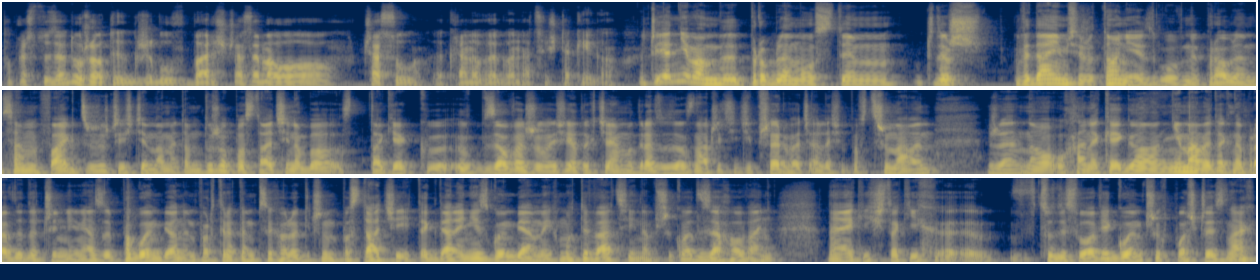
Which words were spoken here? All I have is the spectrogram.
po prostu za dużo tych grzybów barszcz, a za mało czasu ekranowego na coś takiego. Znaczy ja nie mam problemu z tym, czy też wydaje mi się, że to nie jest główny problem, sam fakt, że rzeczywiście mamy tam dużo postaci, no bo tak jak zauważyłeś, ja to chciałem od razu zaznaczyć i ci przerwać, ale się powstrzymałem, że no u Hanekego nie mamy tak naprawdę do czynienia z pogłębionym portretem psychologicznym postaci i tak dalej, nie zgłębiamy ich motywacji, na przykład zachowań na jakichś takich e, w cudzysłowie głębszych płaszczyznach.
